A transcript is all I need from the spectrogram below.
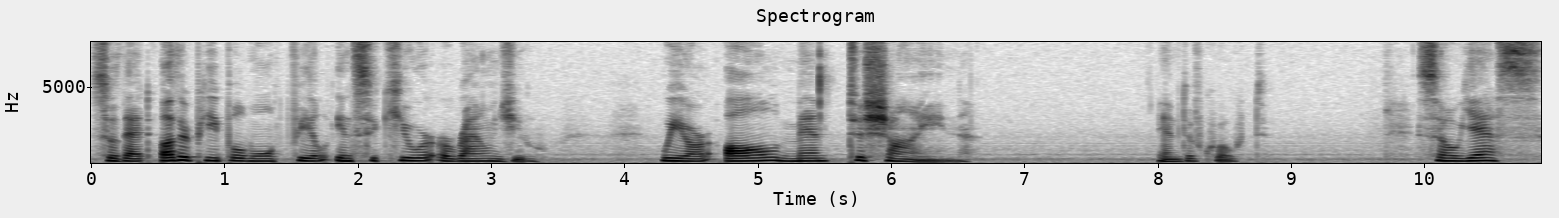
so that other people won't feel insecure around you. We are all meant to shine. End of quote. So, yes,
